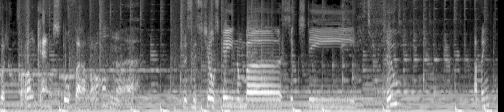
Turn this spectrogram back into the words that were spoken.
But Ronkang Stofaron. This is Chillsky number 62, I think.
